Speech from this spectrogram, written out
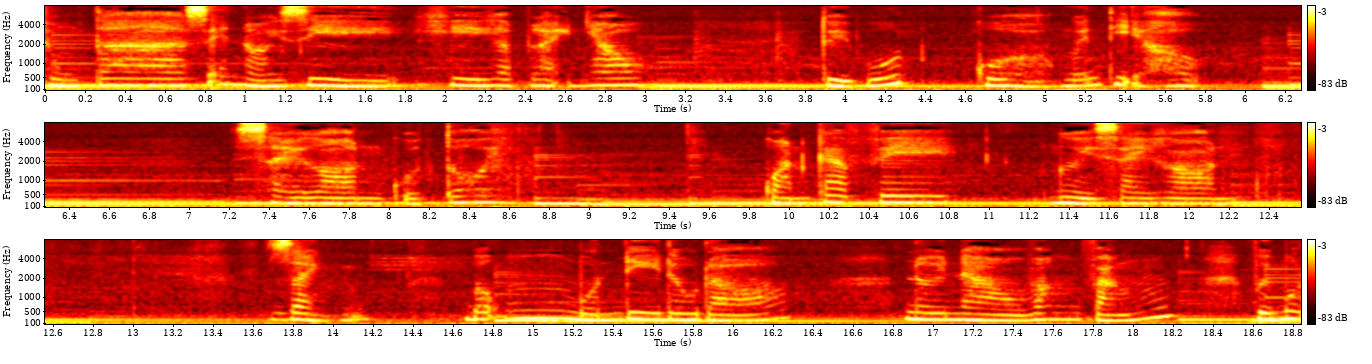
Chúng ta sẽ nói gì khi gặp lại nhau? Tùy bút của Nguyễn Thị Hậu. Sài Gòn của tôi. Quán cà phê Người Sài Gòn. Rảnh Bỗng muốn đi đâu đó, Nơi nào vắng vắng, Với một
